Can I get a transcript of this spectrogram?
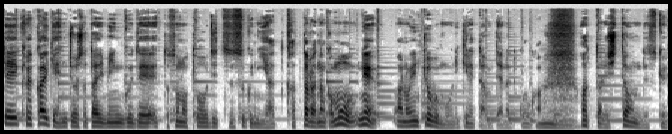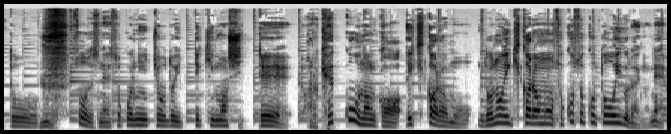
て、会見延長したタイミングで、えっと、その当日すぐにや、買ったらなんかもうね、あの、延長分も売り切れたみたいなところがあったりしたんですけど、うんそうですね、そこにちょうど行ってきまして、あれ結構なんか、駅からも、どの駅からもそこそこ遠いぐらいのね、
